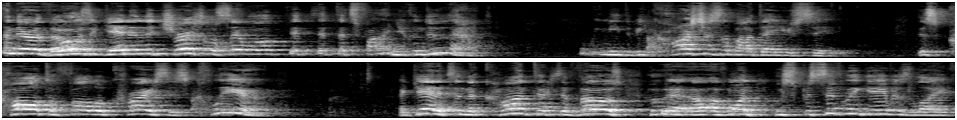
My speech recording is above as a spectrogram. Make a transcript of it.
And there are those, again, in the church that will say, well, it, it, that's fine, you can do that. We need to be cautious about that, you see. This call to follow Christ is clear. Again, it's in the context of those who, uh, of one who specifically gave his life.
